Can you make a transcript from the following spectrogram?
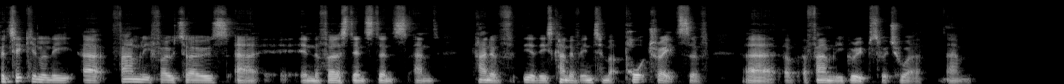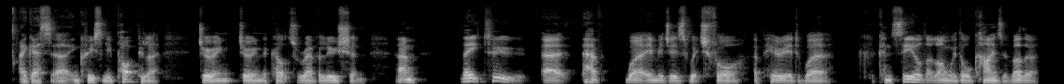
particularly uh, family photos uh, in the first instance, and kind of you know, these kind of intimate portraits of, uh, of, of, family groups, which were, um, I guess, increasingly popular during during the Cultural Revolution. Um, they too uh, have were images which, for a period, were c- concealed along with all kinds of other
